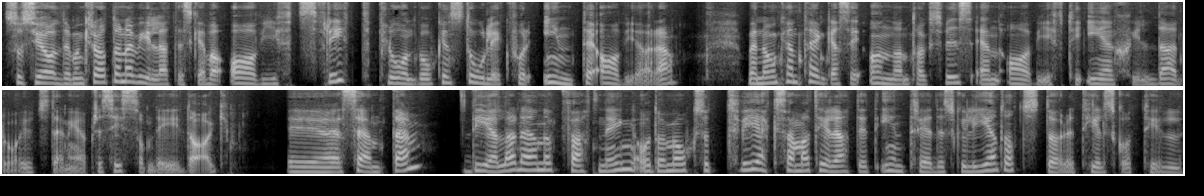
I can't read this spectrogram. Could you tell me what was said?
Socialdemokraterna vill att det ska vara avgiftsfritt. Plånbokens storlek får inte avgöra. Men de kan tänka sig undantagsvis en avgift till enskilda då, utställningar, precis som det är idag. Eh, Centern delar den uppfattning och de är också tveksamma till att ett inträde skulle ge något större tillskott till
